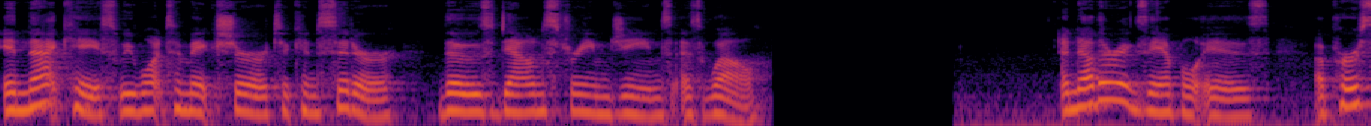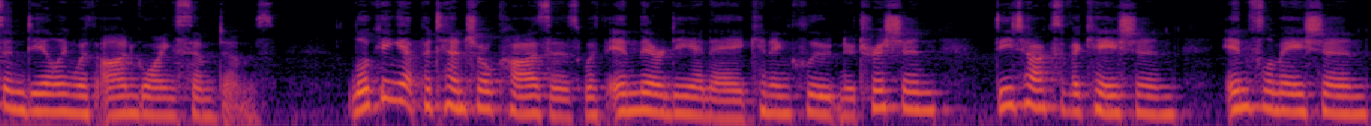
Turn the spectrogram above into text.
In that case, we want to make sure to consider those downstream genes as well. Another example is a person dealing with ongoing symptoms. Looking at potential causes within their DNA can include nutrition, detoxification, inflammation,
